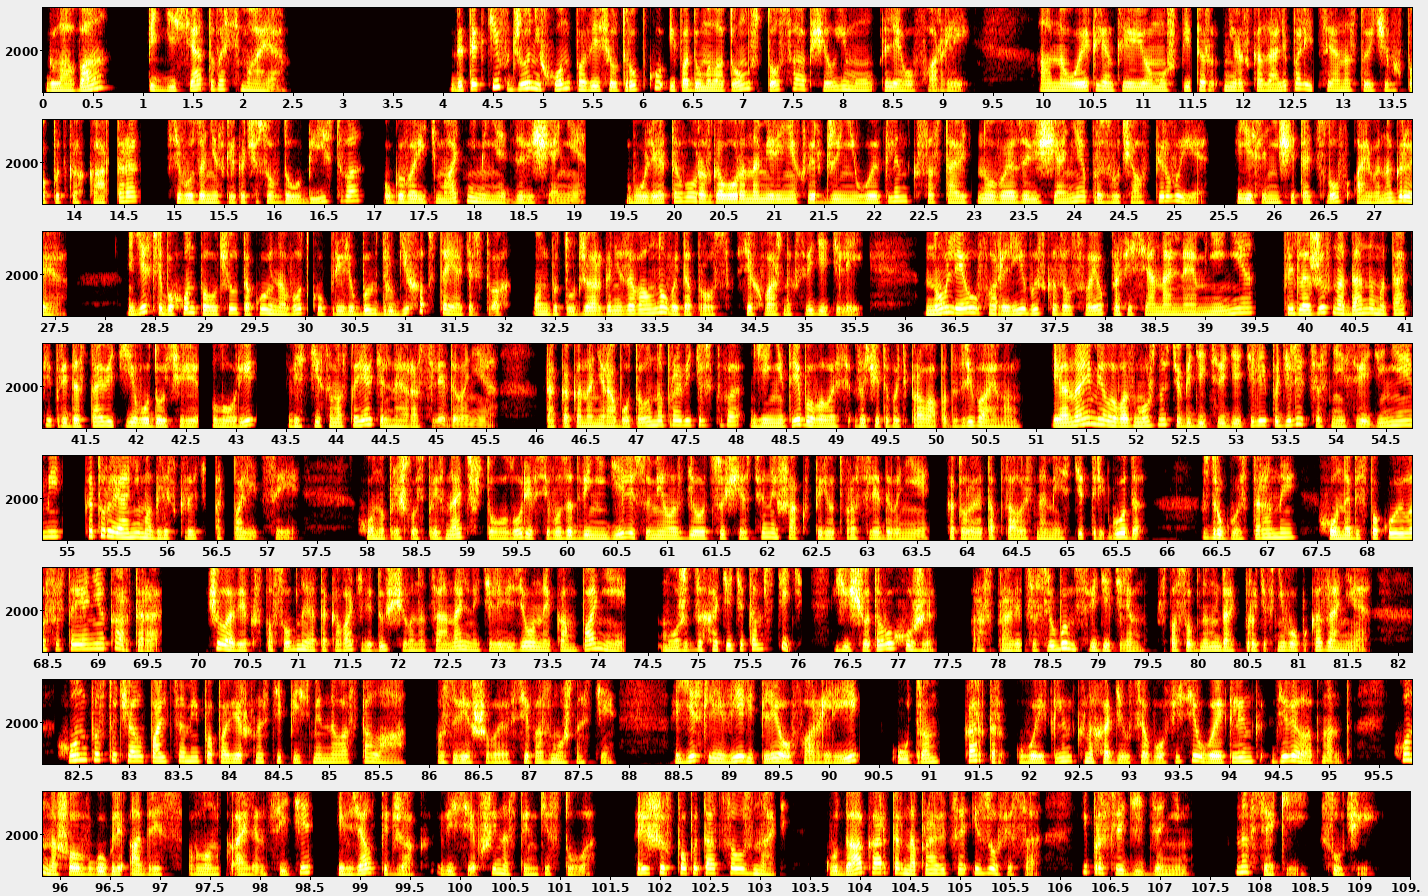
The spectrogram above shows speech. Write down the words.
Глава 58 Детектив Джонни Хон повесил трубку и подумал о том, что сообщил ему Лео Фарли. Анна Уэйклинг и ее муж Питер не рассказали полиции о настойчивых попытках Картера всего за несколько часов до убийства уговорить мать не менять завещание. Более того, разговор о намерениях Вирджинии Уэйклинг составить новое завещание прозвучал впервые, если не считать слов Айвана Грея, если бы Хон получил такую наводку при любых других обстоятельствах, он бы тут же организовал новый допрос всех важных свидетелей. Но Лео Фарли высказал свое профессиональное мнение, предложив на данном этапе предоставить его дочери Лори вести самостоятельное расследование. Так как она не работала на правительство, ей не требовалось зачитывать права подозреваемым, и она имела возможность убедить свидетелей поделиться с ней сведениями, которые они могли скрыть от полиции. Хону пришлось признать, что Лори всего за две недели сумела сделать существенный шаг вперед в расследовании, которое топталось на месте три года. С другой стороны, Хона беспокоило состояние Картера. Человек, способный атаковать ведущего национальной телевизионной компании, может захотеть отомстить. Еще того хуже – расправиться с любым свидетелем, способным дать против него показания. Хон постучал пальцами по поверхности письменного стола, взвешивая все возможности. Если верить Лео Фарли, утром Картер Уэйклинг находился в офисе Уэйклинг Девелопмент. Он нашел в гугле адрес в Лонг-Айленд-Сити и взял пиджак, висевший на спинке стула, решив попытаться узнать, куда Картер направится из офиса и проследить за ним, на всякий случай.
